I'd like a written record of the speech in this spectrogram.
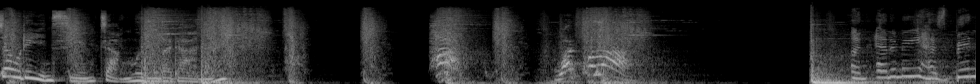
เจ้าได้ยินเสียงจากเมืองบาดาลไหมวัดปะล่ะ An enemy has been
